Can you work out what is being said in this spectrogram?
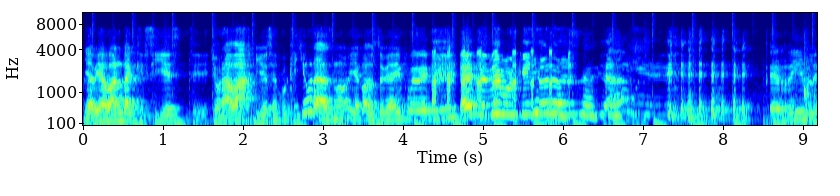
Y había banda que sí, este, lloraba. Y yo decía, ¿por qué lloras, no? Y ya cuando estuve ahí fue de, ¡ay, ¿por qué lloras? Ya, terrible,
